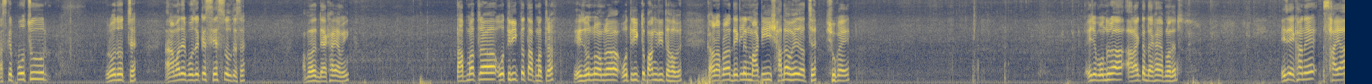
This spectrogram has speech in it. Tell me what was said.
আজকে প্রচুর রোদ হচ্ছে। আর আমাদের প্রজেক্টে শেষ চলতেছে। আপনাদের দেখাই আমি। তাপমাত্রা, অতিরিক্ত তাপমাত্রা, এই জন্য আমরা অতিরিক্ত পানি দিতে হবে। কারণ আপনারা দেখলেন মাটি সাদা হয়ে যাচ্ছে শুকায়ে। এই যে বন্ধুরা আর একটা দেখায় আপনাদের। এই যে এখানে ছায়া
